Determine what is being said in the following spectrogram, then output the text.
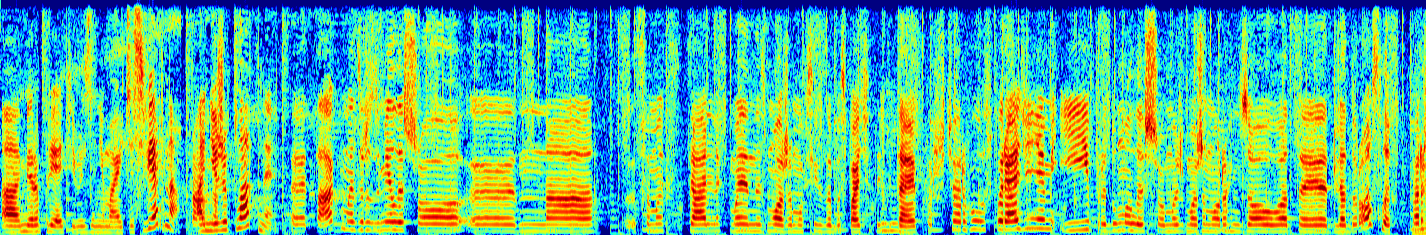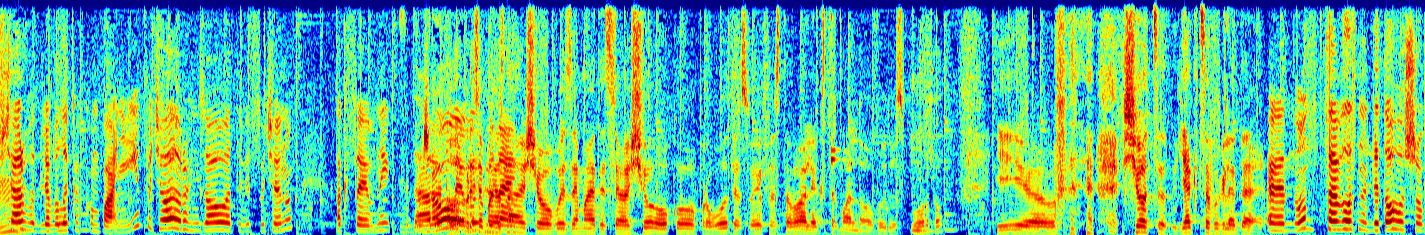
а, мероприятиями занимаетесь, верно? Правда. Они же платные? Е, Так, ми зрозуміли, що е, на самих соціальних ми не зможемо всіх забезпечити дітей в першу чергу спорядженням, і придумали, що ми ж можемо організовувати для дорослих, в першу чергу для великих компаній. І почали організовувати відпочинок активний. дуже Здорово. Але при цьому я знаю, що ви займаєтеся щороку, проводите свої фестивалі екстремального виду спорту. І е, що це, як це виглядає? Е, Ну, це власне для того, щоб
